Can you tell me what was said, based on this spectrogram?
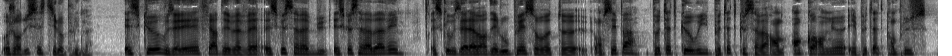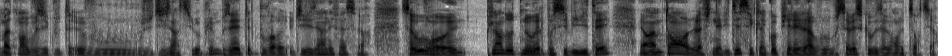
Aujourd'hui, c'est stylo plume. Est-ce que vous allez faire des bavets? Est-ce que ça va bu Est-ce que ça va baver? Est-ce que vous allez avoir des loupés sur votre On sait pas. Peut-être que oui. Peut-être que ça va rendre encore mieux. Et peut-être qu'en plus, maintenant que vous écoutez, vous, vous utilisez un stylo plume, vous allez peut-être pouvoir utiliser un effaceur. Ça ouvre euh, plein d'autres nouvelles possibilités. Et en même temps, la finalité, c'est que la copie, elle est là. Vous, savez ce que vous avez envie de sortir.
